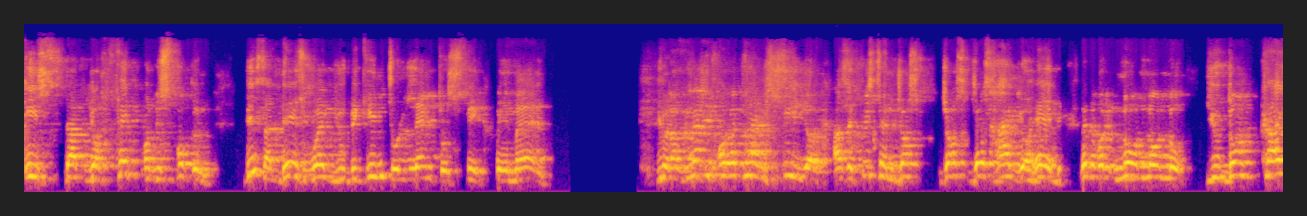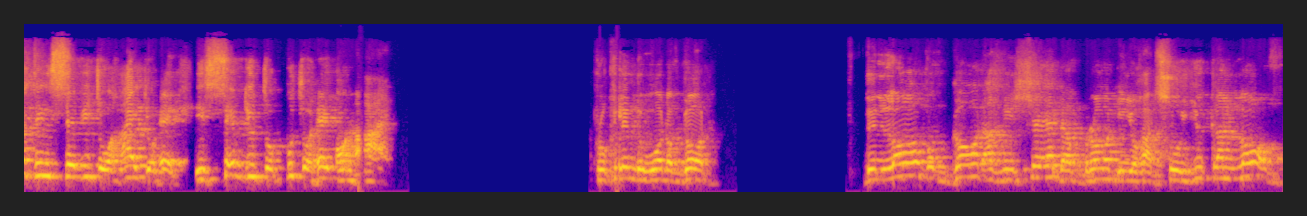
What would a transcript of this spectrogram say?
is that your faith will be spoken. These are days where you begin to learn to speak. Amen. You have learned all the time, see, as a Christian, just, just, just hide your head. Let everybody, no, no, no. You don't, Christ didn't save you to hide your head. He saved you to put your head on high. Proclaim the word of God. The love of God has been shared abroad in your heart, so you can love.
